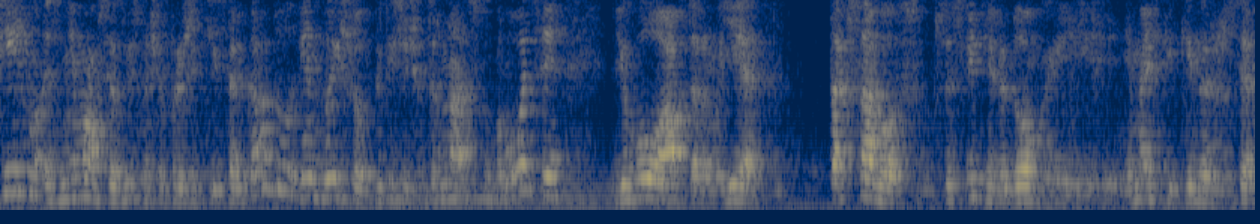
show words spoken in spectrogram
Фільм знімався, звісно, що при житті Сальгаду. Він вийшов у 2014 році. Його автором є так само всесвітньо відомий німецький кінорежисер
